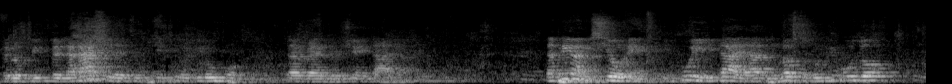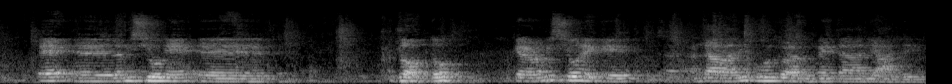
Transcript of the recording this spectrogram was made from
per, lo per la nascita e il successivo sviluppo della planetologia in Italia. La prima missione in cui l'Italia ha dato un grosso contributo è eh, la missione eh, Giotto, che era una missione che andava all'incontro alla cometa di Halley.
